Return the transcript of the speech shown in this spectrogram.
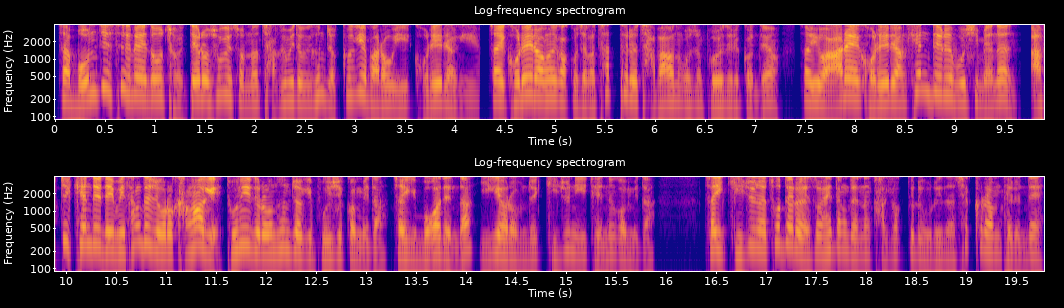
자, 뭔 짓을 해도 절대로 속일 수 없는 자금 이동의 흔적. 그게 바로 이 거래량이에요. 자, 이 거래량을 갖고 제가 차트를 잡아가는 거좀 보여드릴 건데요. 자, 이 아래 거래량 캔들을 보시면은 앞뒤 캔들 대비 상대적으로 강하게 돈이 들어온 흔적이 보이실 겁니다. 자, 이게 뭐가 된다? 이게 여러분들 기준이 되는 겁니다. 자, 이 기준을 토대로 해서 해당되는 가격들을 우리는 체크를 하면 되는데,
